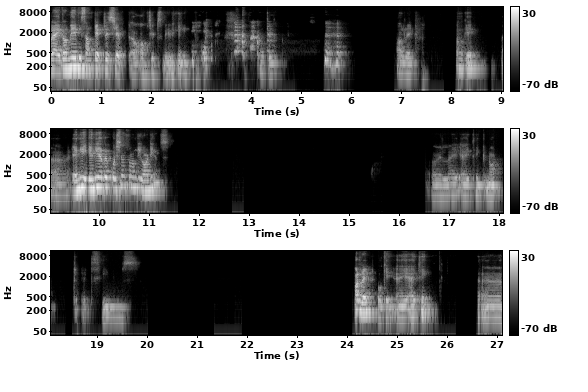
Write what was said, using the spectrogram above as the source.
right, or maybe some Tetris shaped uh, objects, maybe. okay. All right. Okay. Uh, any any other questions from the audience? Well, I, I think not. It seems. All right. Okay. I, I think uh,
